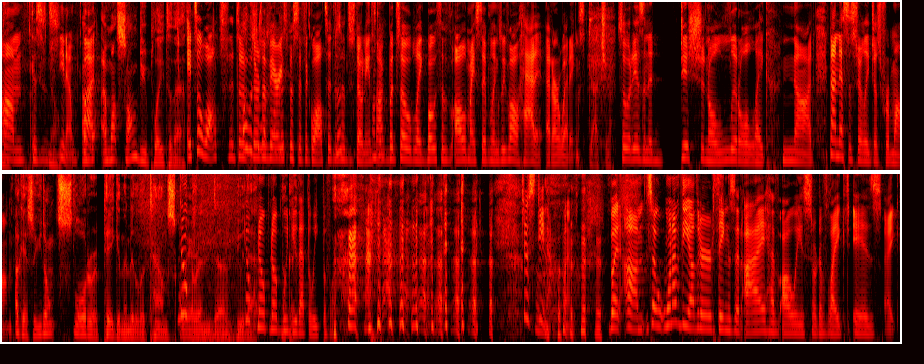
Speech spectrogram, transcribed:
um, because it's you know, and, but. and what song do you play to that? It's a waltz. It's a, Oh, it's a there's a very okay. specific waltz. It's an Estonian song, but so like both of all of my siblings, we've all had it at our weddings. Gotcha. So it is an additional little like nod, not necessarily just for mom. okay, so you don't slaughter a pig in the middle of town square and uh, do Nope, that. nope, nope. We do that the week before. Just you know, but um. So one of the other things that I have always sort of liked is like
